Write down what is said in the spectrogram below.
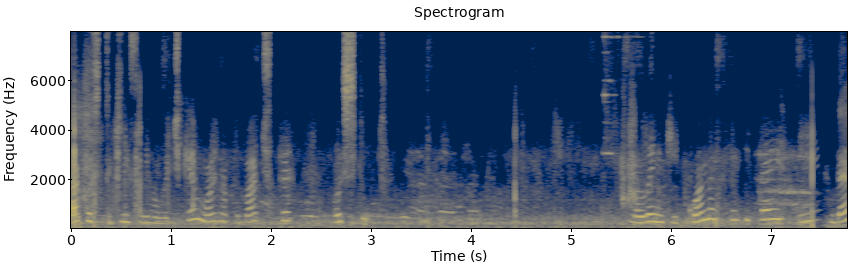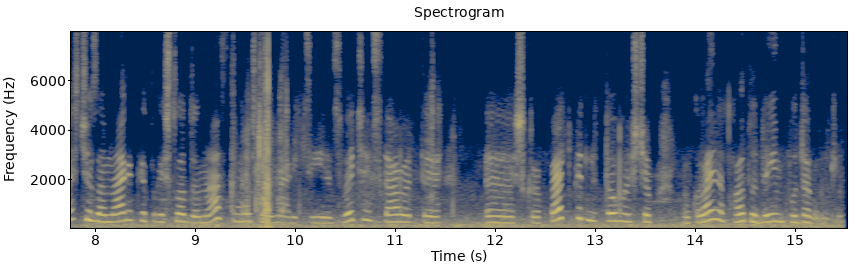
Також такі сніговички можна побачити ось тут. Маленький коник для дітей і дещо з Америки прийшло до нас, тому що в Америці є звичай ставити е, шкарпетки для того, щоб Миколай наклав туди їм подарунки.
